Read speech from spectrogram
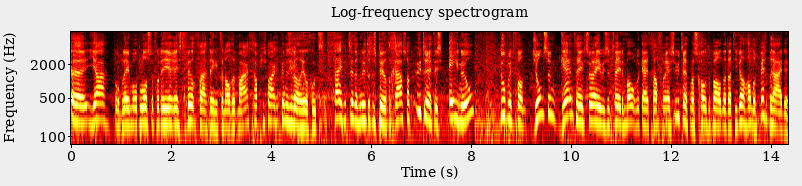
Uh, ja, problemen oplossen voor de heren is te veel gevraagd denk ik dan altijd maar. Grapjes maken kunnen ze wel heel goed. 25 minuten gespeeld. De Graafschap Utrecht is 1-0. Doelpunt van Johnson. Gernt heeft zo even zijn tweede mogelijkheid gehad voor FC Utrecht. Maar schoot de bal nadat hij wel handig wegdraaide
